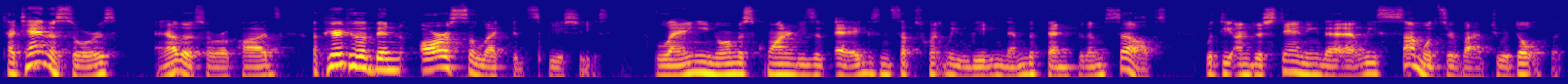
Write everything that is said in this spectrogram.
Titanosaurs, and other sauropods, appear to have been R-selected species, laying enormous quantities of eggs and subsequently leaving them to fend for themselves, with the understanding that at least some would survive to adulthood.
